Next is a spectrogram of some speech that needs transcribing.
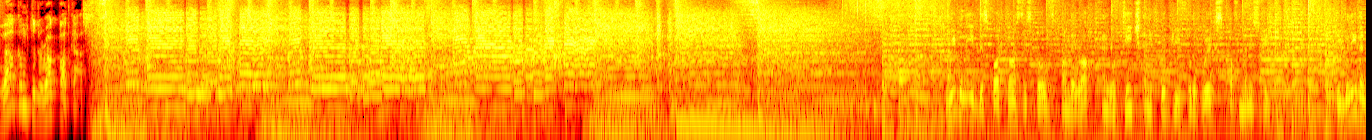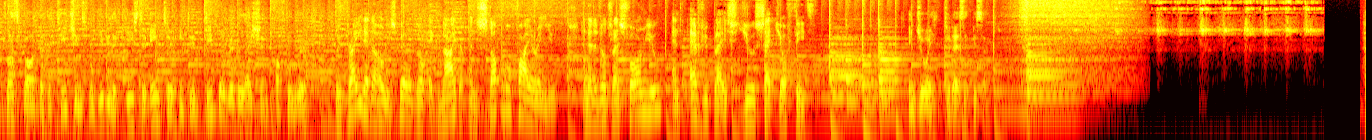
Welcome to the Rock Podcast. We believe this podcast is built on the rock and will teach and equip you for the works of ministry. We believe and trust God that the teachings will give you the keys to enter into a deeper revelation of the Word. We pray that the Holy Spirit will ignite an unstoppable fire in you and that it will transform you and every place you set your feet. Enjoy today's episode.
